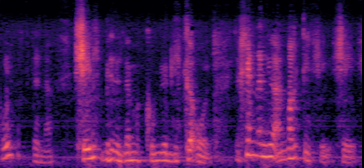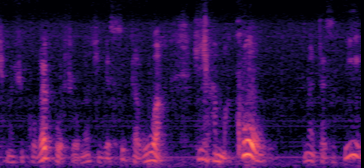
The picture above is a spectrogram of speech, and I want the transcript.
כל כך שאין לבן אדם מקום לדיכאון. לכן אני אמרתי ש, ש, שמה שקורה פה, שאומר שגסות הרוח היא המקור, זאת אומרת, אז היא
